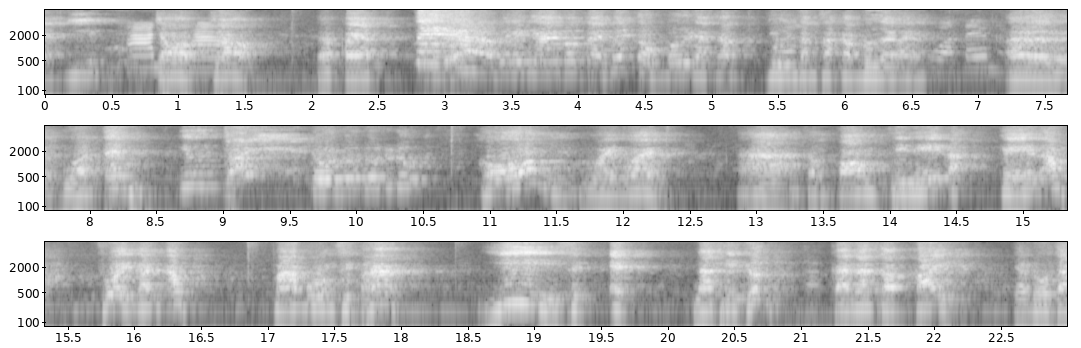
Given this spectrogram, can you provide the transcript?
ดยิ้มห้าหนึ่งชอบห้า ชอบแต่แปดเนี่ยเป็นไงเบอร์แปดไม่ตบมือนะครับ ยืนทำสักกระเบืออะไรหัวเต็ม เออหัวเต็ม ยืนใช้ดูดูดูดูดูโค้งไว้ไว้ยอ่าสมปองทีนี้ล่ะ เก๋เอาช่วยกันเอาหมาบวงสิบห้ายี่สิบเอ็ดนาทีครึ่งการนั้นต่อไป เดี๋ยวดูตะ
